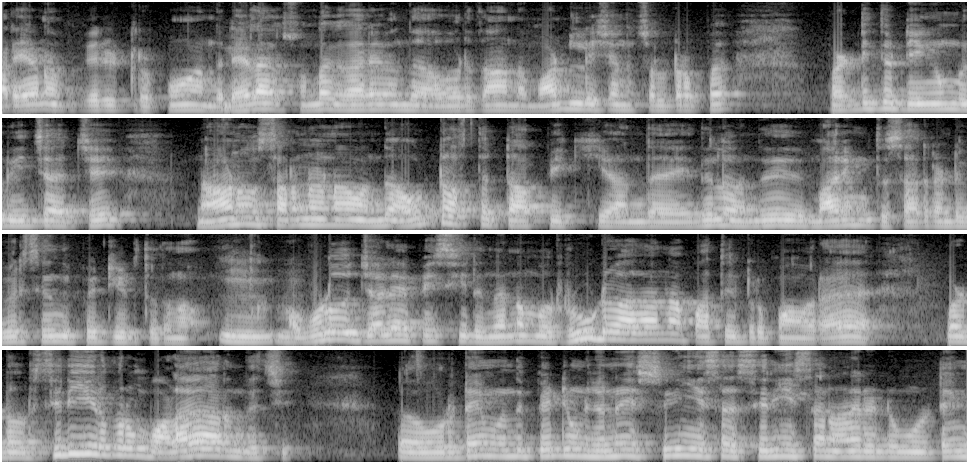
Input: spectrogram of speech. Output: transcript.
நிறைய நம்ம கேட்டுட்டு இருப்போம் அந்த டைலாக் சொந்தக்காரே வந்து அவர் தான் அந்த மாடுலேஷன் சொல்றப்ப பட்டி தொட்டிங்கும் ரீச் ஆச்சு. நானும் சரணனா வந்து அவுட் ஆஃப் த டாபிக் அந்த இதுல வந்து மாரிமுத்து சார் ரெண்டு பேரும் சேர்ந்து பேட்டி எடுத்திருந்தோம். அவ்வளோ ஜாலியா பேசிட்டு இருந்தா நம்ம ரூடா தான் நான் பார்த்துட்டு இருப்போம் அவரை. பட் அவர் சிரிக்கிறப்ப ரொம்ப அழகா இருந்துச்சு. ஒரு டைம் வந்து பேட்டி முடிஞ்சோடனே சிரிங்க சார் சிரிங்க சார் நானே ரெண்டு மூணு டைம்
